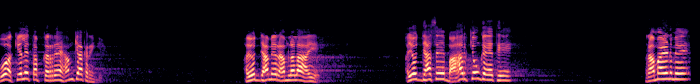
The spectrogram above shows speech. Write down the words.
वो अकेले तप कर रहे हैं, हम क्या करेंगे? अयोध्या में रामलला आए। अयोध्या से बाहर क्यों गए थे? रामायण में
